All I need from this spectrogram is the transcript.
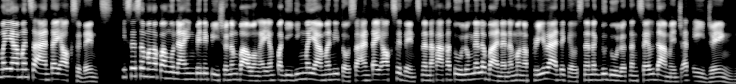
Mayaman sa antioxidants. Isa sa mga pangunahing benepisyo ng bawang ay ang pagiging mayaman nito sa antioxidants na nakakatulong na labanan ang mga free radicals na nagdudulot ng cell damage at aging.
